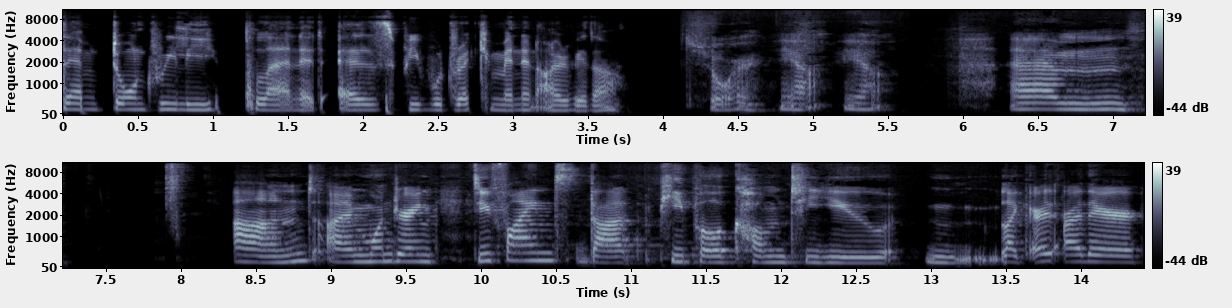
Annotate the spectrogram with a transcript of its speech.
them don't really plan it as we would recommend in Ayurveda. Sure. Yeah. Yeah. Um, and I'm wondering, do you find that people come to you mm, like are, are, there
